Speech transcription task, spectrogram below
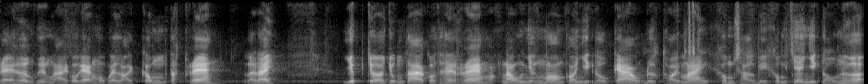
rẻ hơn khuyến mãi có gắn một cái loại công tắc rang là đây. Giúp cho chúng ta có thể rang hoặc nấu những món có nhiệt độ cao được thoải mái không sợ bị khống chế nhiệt độ nữa.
